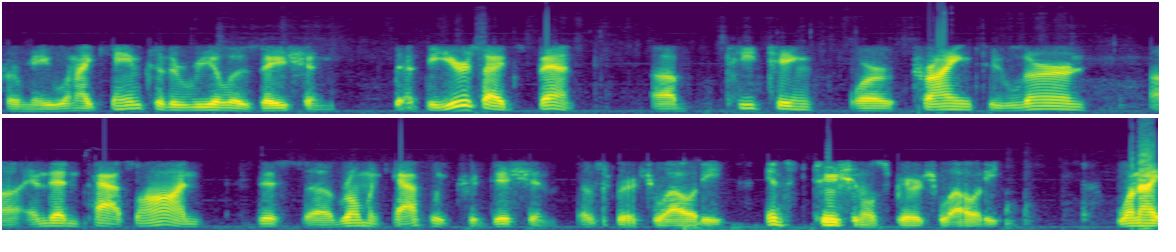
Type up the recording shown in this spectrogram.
for me when I came to the realization that the years I'd spent uh, teaching or trying to learn uh, and then pass on this uh, Roman Catholic tradition of spirituality, institutional spirituality, when I,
